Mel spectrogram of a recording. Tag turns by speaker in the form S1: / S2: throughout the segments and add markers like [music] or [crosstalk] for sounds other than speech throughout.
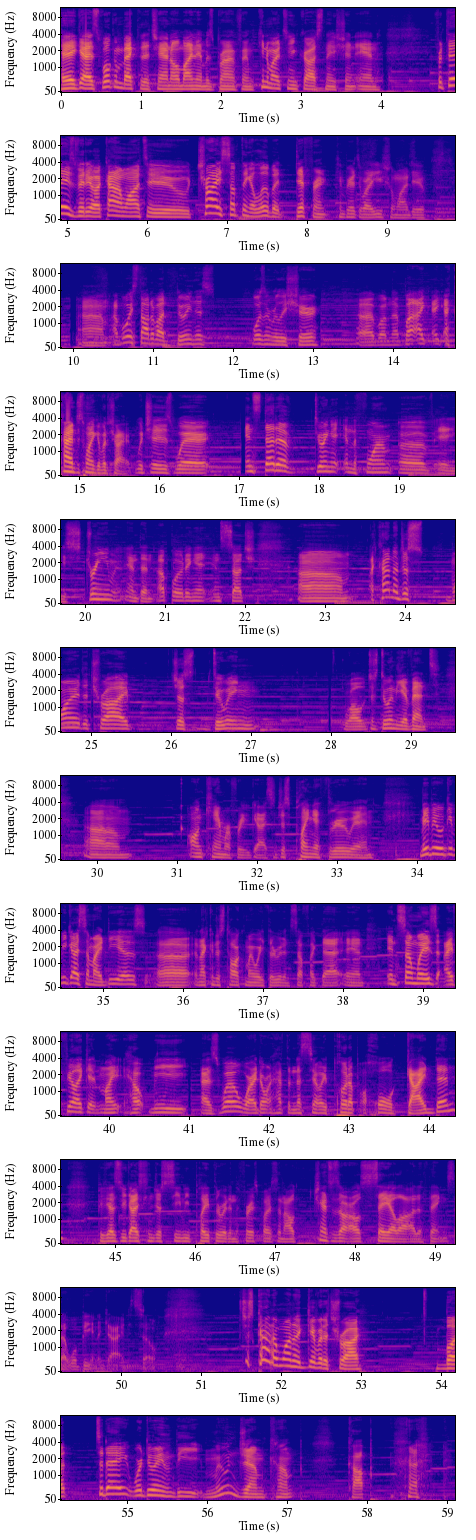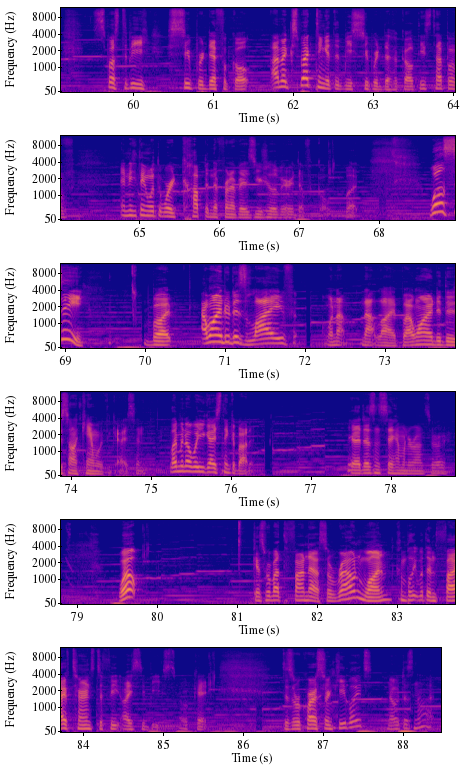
S1: Hey guys, welcome back to the channel. My name is Brian from Kingdom Hearts Union Cross Nation, and for today's video, I kind of want to try something a little bit different compared to what I usually want to do. Um, I've always thought about doing this, wasn't really sure uh, about that, but I, I, I kind of just want to give it a try, which is where instead of doing it in the form of a stream and then uploading it and such, um, I kind of just wanted to try just doing, well, just doing the event um, on camera for you guys and just playing it through and maybe it'll give you guys some ideas uh, and I can just talk my way through it and stuff like that. And in some ways, I feel like it might help me as well where I don't have to necessarily put up a whole guide then because you guys can just see me play through it in the first place and I'll chances are I'll say a lot of the things that will be in a guide. So just kind of want to give it a try. But today we're doing the Moon Gem Comp Cop. [laughs] supposed to be super difficult. I'm expecting it to be super difficult. These type of anything with the word cup in the front of it is usually very difficult, but we'll see. But I want to do this live. Well, not not live, but I wanted to do this on camera with you guys, and let me know what you guys think about it. Yeah, it doesn't say how many rounds there are. Well, guess we're about to find out. So round one, complete within five turns, defeat Icy Beast. Okay. Does it require certain Keyblades? No, it does not.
